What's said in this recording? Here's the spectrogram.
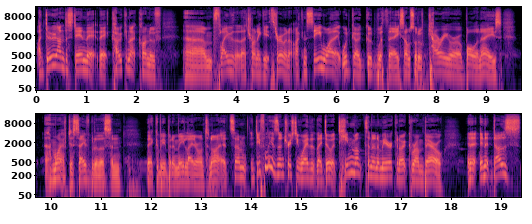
I do understand that that coconut kind of um, flavour that they're trying to get through, and I can see why that would go good with a some sort of curry or a bolognese. I might have to save a bit of this, and that could be a bit of me later on tonight. It's um, it definitely is an interesting way that they do it. Ten months in an American oak rum barrel, and it and it does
